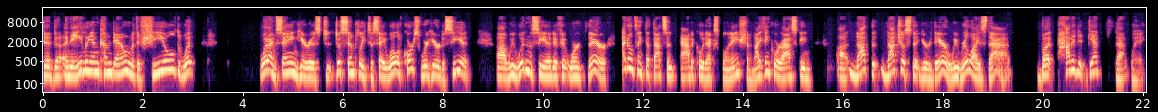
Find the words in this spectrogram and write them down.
did uh, an alien come down with a shield? What what I'm saying here is to, just simply to say, well, of course we're here to see it. Uh, we wouldn't see it if it weren't there. I don't think that that's an adequate explanation. I think we're asking uh, not not just that you're there, we realize that, but how did it get that way?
